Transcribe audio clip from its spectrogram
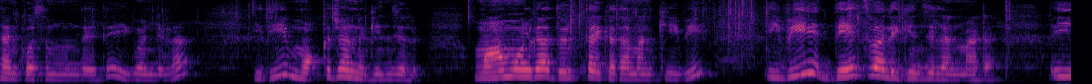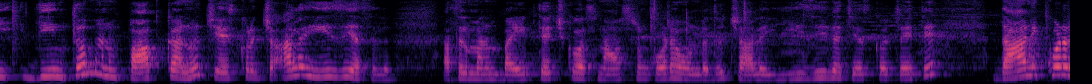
దానికోసం ముందైతే ఇగోండిలా ఇది మొక్కజొన్న గింజలు. మామూలుగా దొరుకుతాయి కదా మనకి ఇవి. ఇవి దేశవాళీ గింజలు అనమాట ఈ దీంతో మనం పాప్కార్న్ చేసుకోవడం చాలా ఈజీ అసలు. అసలు మనం బయట తెచ్చుకోవాల్సిన అవసరం కూడా ఉండదు. చాలా ఈజీగా చేసుకోవచ్చు. అయితే దానికి కూడా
